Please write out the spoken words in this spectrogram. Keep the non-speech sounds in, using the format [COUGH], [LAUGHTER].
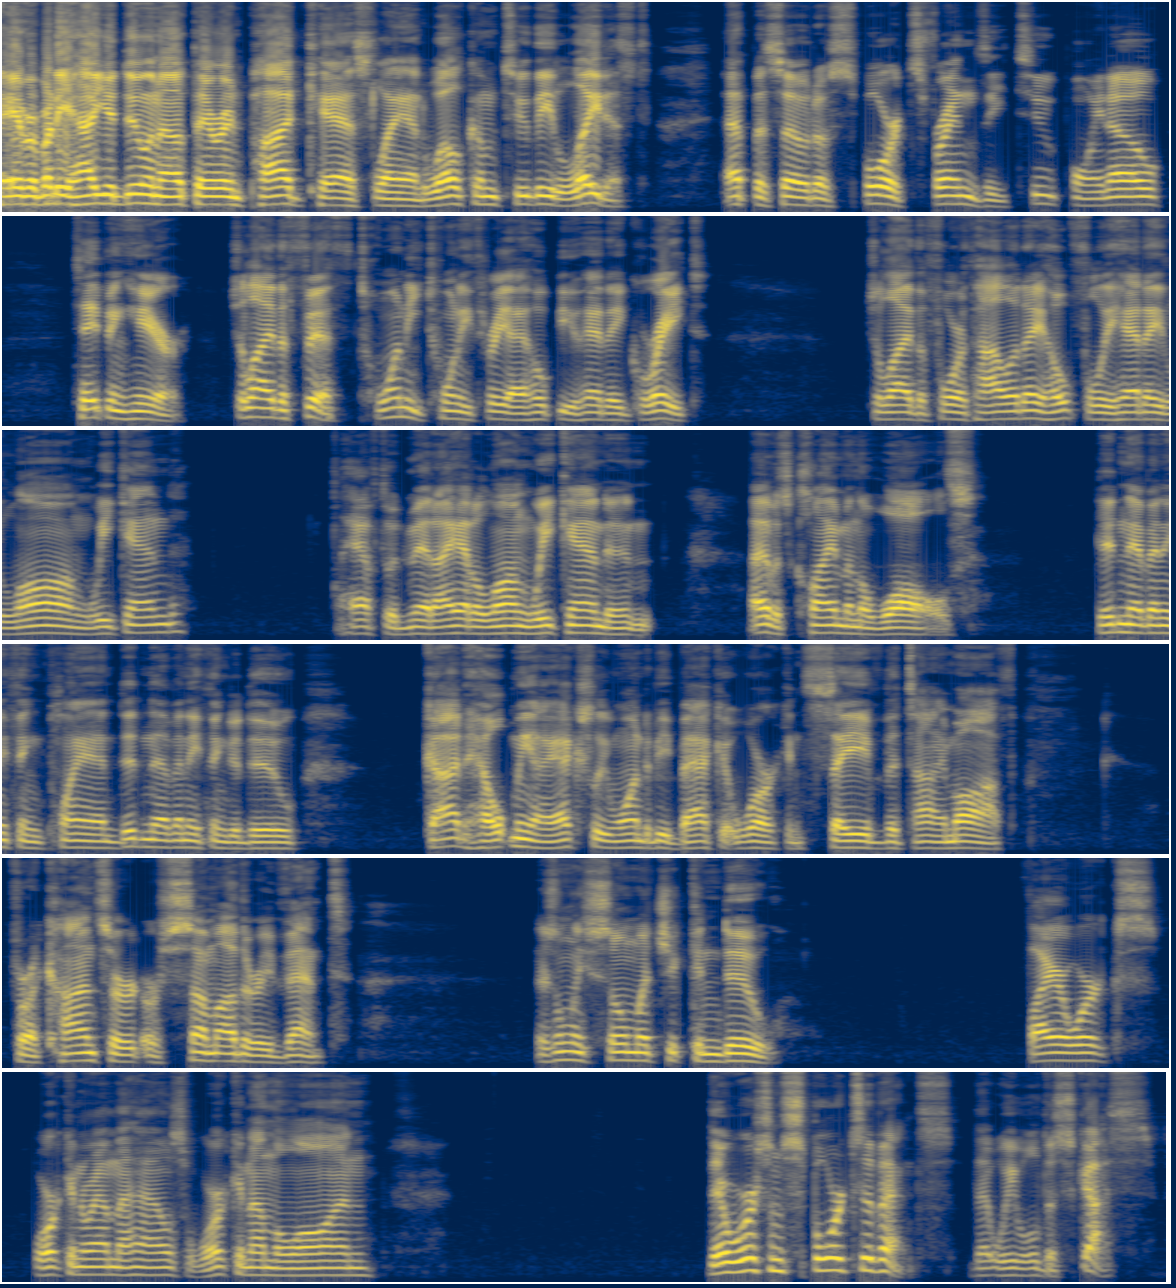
Hey everybody, how you doing out there in podcast land? Welcome to the latest episode of Sports Frenzy 2.0, taping here July the 5th, 2023. I hope you had a great July the 4th holiday. Hopefully had a long weekend. I have to admit I had a long weekend and I was climbing the walls. Didn't have anything planned, didn't have anything to do God help me, I actually wanted to be back at work and save the time off for a concert or some other event. There's only so much you can do. Fireworks, working around the house, working on the lawn. There were some sports events that we will discuss.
